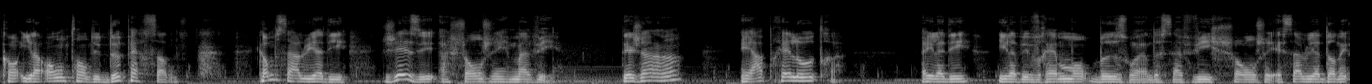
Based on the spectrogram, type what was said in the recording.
quand il a entendu deux personnes. Comme ça, lui a dit, Jésus a changé ma vie. Déjà un et après l'autre. Et il a dit, il avait vraiment besoin de sa vie changer. Et ça lui a donné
